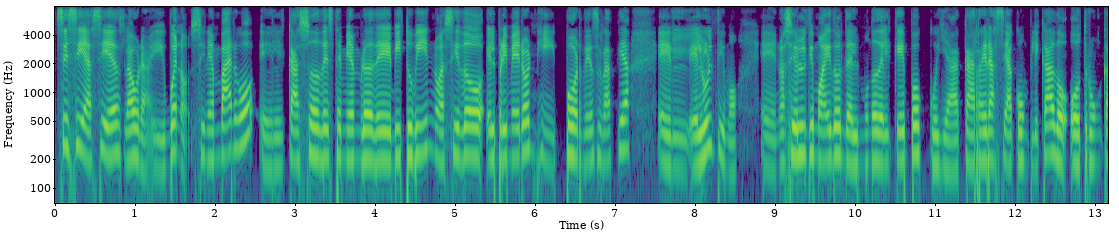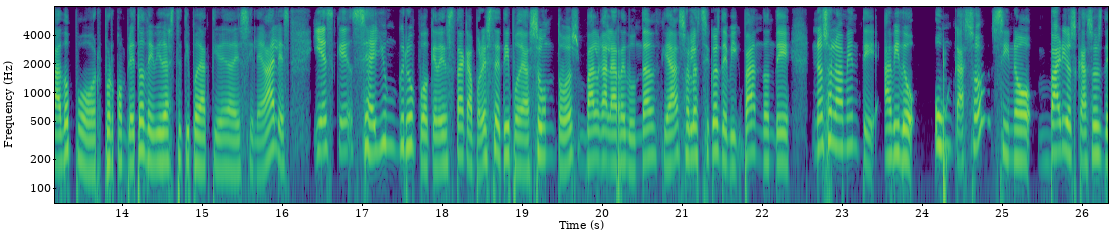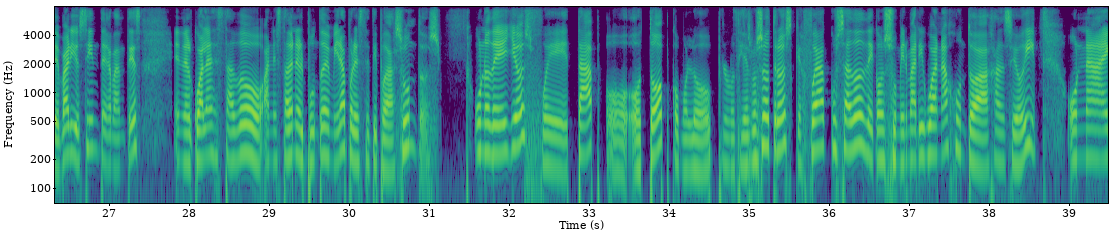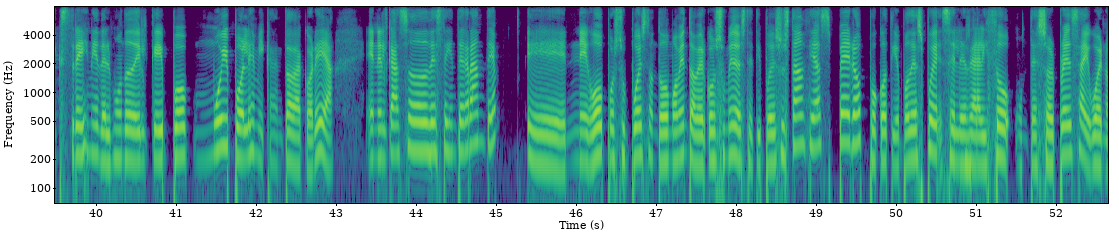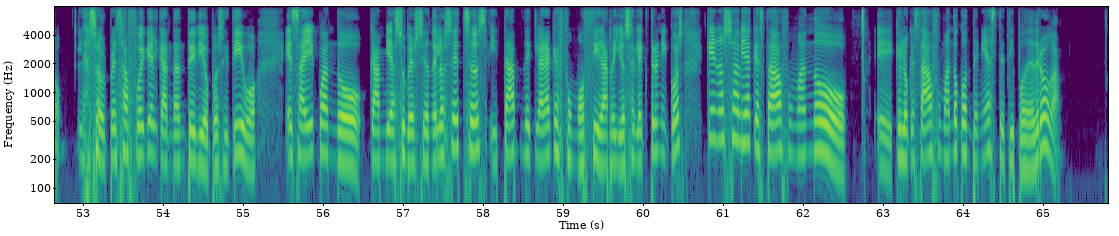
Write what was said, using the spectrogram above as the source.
Sí, sí, así es, Laura. Y bueno, sin embargo, el caso de este miembro de B2B no ha sido el primero ni, por desgracia, el, último. Eh, no ha sido el último idol del mundo del K-pop cuya carrera se ha complicado o truncado por, por completo debido a este tipo de actividades ilegales. Y es que si hay un grupo que destaca por este tipo de asuntos, valga la redundancia, son los chicos de Big Bang, donde no solamente ha habido un caso, sino varios casos de varios integrantes en el cual han estado, han estado en el punto de mira por este tipo de asuntos. Uno de ellos fue Tap o, Top, como lo pronunciáis vosotros, que fue acusado de consumir marihuana junto a Han Seo-hee, una ex trainee del mundo del K-pop muy polémica en toda Corea. En el caso de este integrante, eh, negó, por supuesto, en todo momento haber consumido este tipo de sustancias, pero poco tiempo después se le realizó un test sorpresa y bueno, la sorpresa fue que el cantante dio positivo. Es ahí cuando cambia su versión de los hechos y Tap declara que fumó cigarrillos electrónicos que no sabía que estaba fumando, eh, que lo que estaba fumando contenía este tipo de droga.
